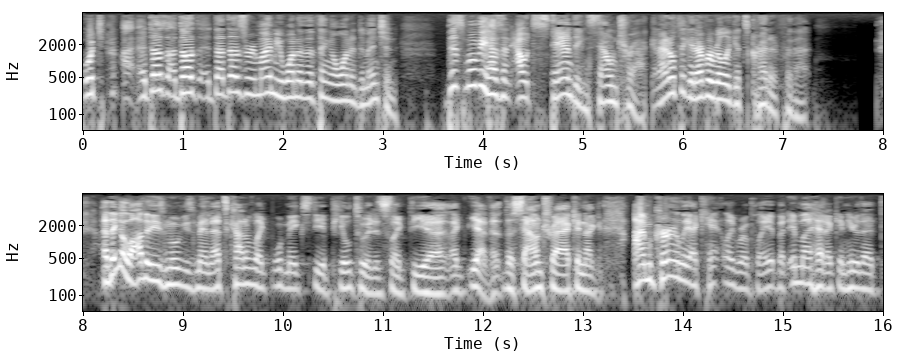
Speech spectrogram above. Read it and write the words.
which it does, it does that does remind me one other thing I wanted to mention. This movie has an outstanding soundtrack, and I don't think it ever really gets credit for that. I think a lot of these movies, man, that's kind of like what makes the appeal to it. It's like the uh, like yeah, the, the soundtrack and like I'm currently I can't like replay it, but in my head I can hear that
